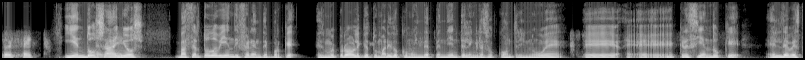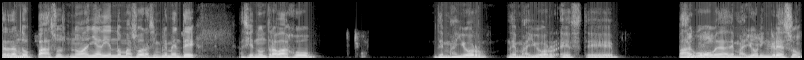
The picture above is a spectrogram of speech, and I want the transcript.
perfecto. Y en dos años va a ser todo bien diferente porque es muy probable que tu marido como independiente el ingreso continúe eh, eh, eh, creciendo, que él debe estar dando pasos, no añadiendo más horas, simplemente haciendo un trabajo de mayor, de mayor este, pago de mayor ingreso.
